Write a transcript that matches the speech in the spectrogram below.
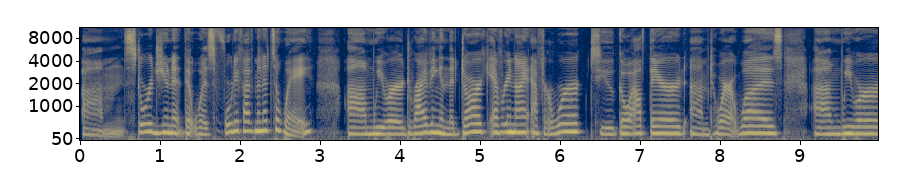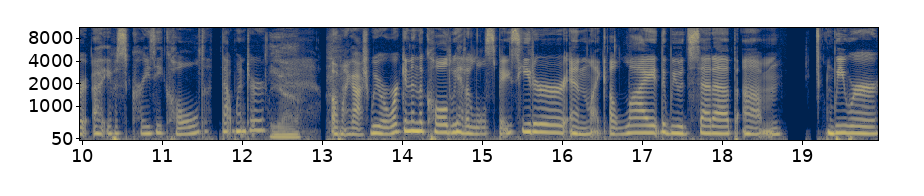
um, storage unit that was 45 minutes away. Um, we were driving in the dark every night after work to go out there um, to where it was. Um, we were, uh, it was crazy cold that winter. Yeah. Oh my gosh, we were working in the cold. We had a little space heater and like a light that we would set up. Um, we were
